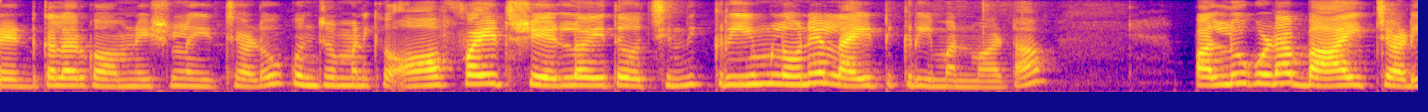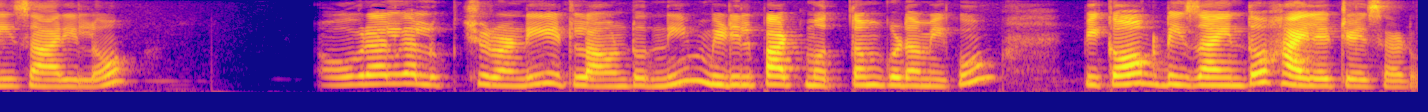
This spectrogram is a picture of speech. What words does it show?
red colour కాంబినేషన్లో ఇచ్చాడు. కొంచెం మనకి ఆఫ్ వైట్ షేడ్లో అయితే వచ్చింది. క్రీమ్లోనే లైట్ క్రీమ్ అనమాట పళ్ళు కూడా బాగా ఇచ్చాడు ఈ సారీలో. ఓవరాల్గా లుక్ చూడండి. ఇట్లా ఉంటుంది. మిడిల్ పార్ట్ మొత్తం కూడా మీకు పికాక్ డిజైన్తో హైలైట్ చేశాడు.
